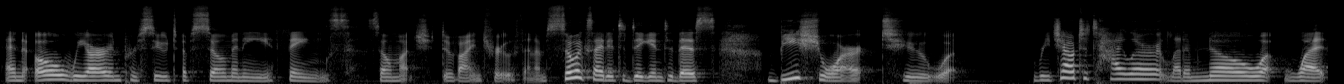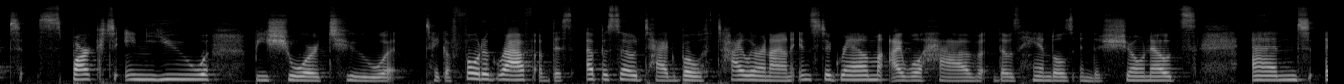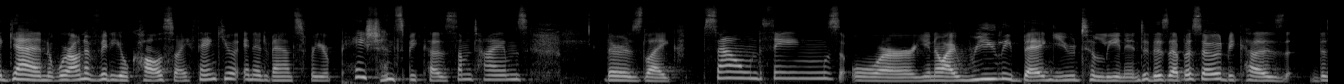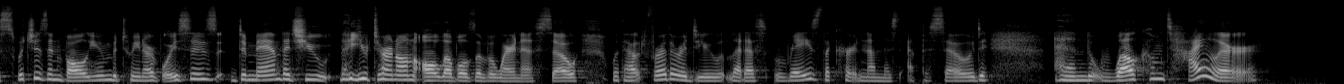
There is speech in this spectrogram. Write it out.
And oh, we are in pursuit of so many things, so much divine truth. And I'm so excited to dig into this. Be sure to reach out to Tyler, let him know what sparked in you. Be sure to take a photograph of this episode, tag both Tyler and I on Instagram. I will have those handles in the show notes. And again, we're on a video call, so I thank you in advance for your patience because sometimes there's like sound things or you know i really beg you to lean into this episode because the switches in volume between our voices demand that you that you turn on all levels of awareness so without further ado let us raise the curtain on this episode and welcome tyler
